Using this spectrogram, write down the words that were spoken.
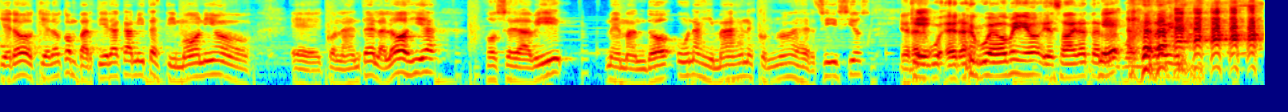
Quiero, quiero compartir acá mi testimonio eh, con la gente de la logia. José David me mandó unas imágenes con unos ejercicios. Era, el, era el huevo mío y esa vaina te David.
